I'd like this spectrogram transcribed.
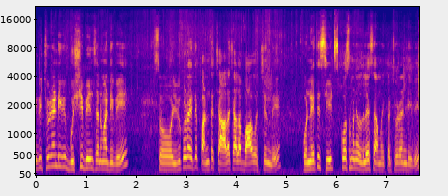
ఇవి చూడండి ఇవి బుషి బీన్స్ అనమాట ఇవి. సో ఇవి కూడా అయితే పంట చాలా చాలా బాగా వచ్చింది. కొన్ని అయితే సీడ్స్ కోసం అని వదిలేసాము ఇక్కడ చూడండి ఇవి.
